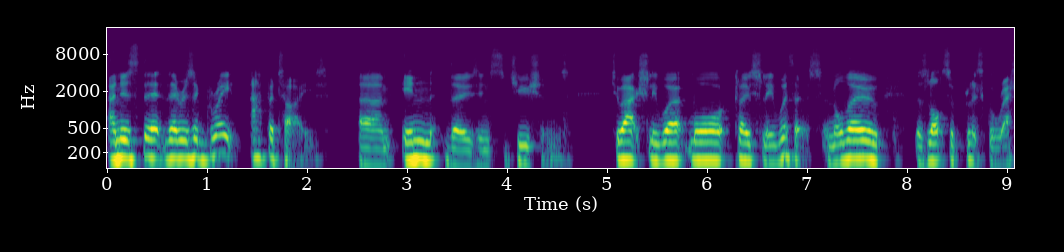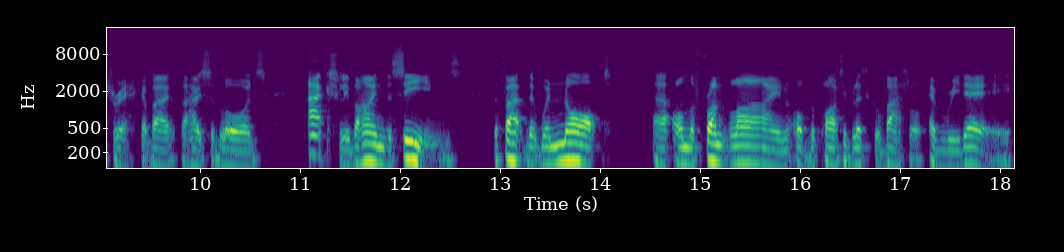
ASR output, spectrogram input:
And is that there is a great appetite um, in those institutions to actually work more closely with us. And although there's lots of political rhetoric about the House of Lords, actually behind the scenes, the fact that we're not uh, on the front line of the party political battle every day,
